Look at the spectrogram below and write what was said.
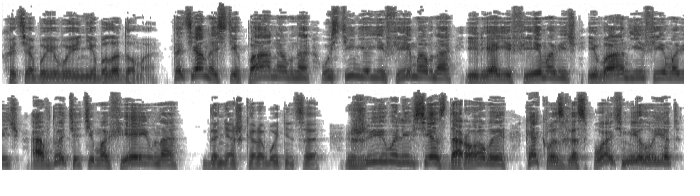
Хотя бы его и не было дома. Татьяна Степановна, Устинья Ефимовна, Илья Ефимович, Иван Ефимович, Авдотья Тимофеевна, Даняшка-работница. Живы ли все, здоровы? Как вас Господь милует?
